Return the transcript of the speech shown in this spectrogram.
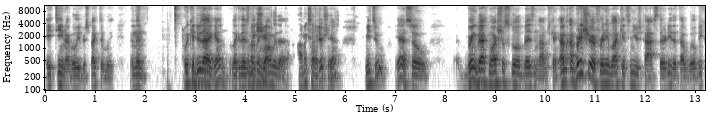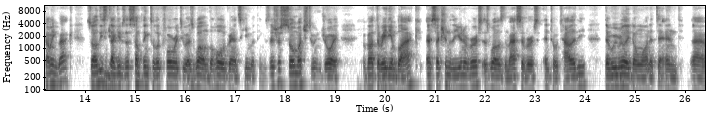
18, I believe, respectively. And then we could do that yeah. again. Like there's nothing wrong with that. I'm excited Shift, for Shift. Yeah. Me too. Yeah. So bring back Marshall School of Business. No, I'm just kidding. I'm, I'm pretty sure if Radiant Black continues past 30, that that will be coming back. So at least yeah. that gives us something to look forward to as well in the whole grand scheme of things. There's just so much to enjoy about the Radiant Black uh, section of the universe, as well as the Massiverse in totality, that we mm-hmm. really don't want it to end uh,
